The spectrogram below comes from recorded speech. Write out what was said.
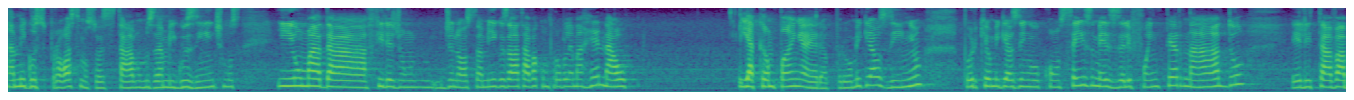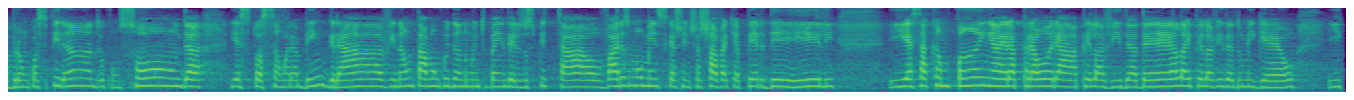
amigos próximos, nós estávamos amigos íntimos, e uma da filha de um de nossos amigos, ela estava com problema renal. E a campanha era para o Miguelzinho, porque o Miguelzinho, com seis meses, ele foi internado, ele estava broncoaspirando, com sonda, e a situação era bem grave, não estavam cuidando muito bem dele do hospital, vários momentos que a gente achava que ia perder ele. E essa campanha era para orar pela vida dela e pela vida do Miguel. E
